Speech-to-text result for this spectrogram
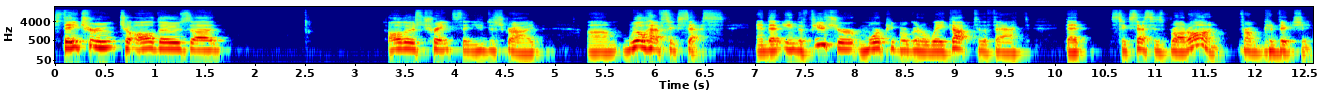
stay true to all those uh, all those traits that you described um, will have success, and that in the future more people are going to wake up to the fact that success is brought on from conviction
